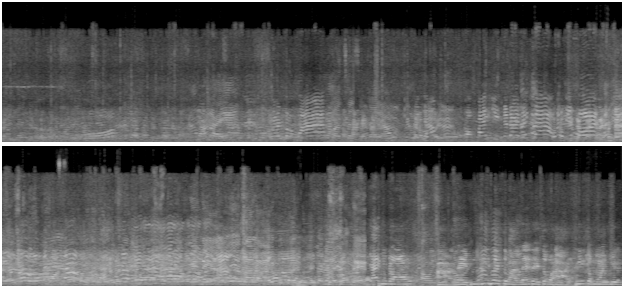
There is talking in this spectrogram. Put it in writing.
ออกไปอีกก็ได้นะจ้าก็ต้องคิดกันไปกันเลยไม่ใช่พี่น้องในพื้นที่เทศบาลและในจังหวัดที่กำลังเยือน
